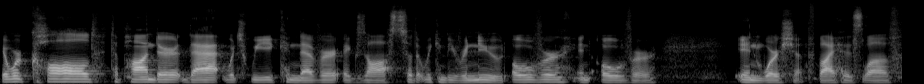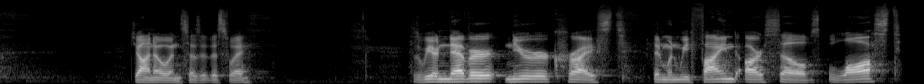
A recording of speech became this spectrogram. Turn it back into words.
That we're called to ponder that which we can never exhaust so that we can be renewed over and over in worship by his love. John Owen says it this way. He says, We are never nearer Christ than when we find ourselves lost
